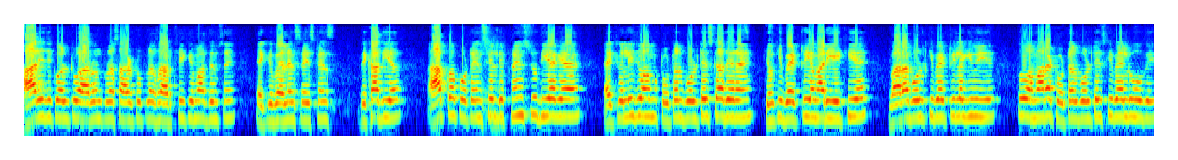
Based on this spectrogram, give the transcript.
R is equal to R one plus R two plus R three के माध्यम से इक्विवेलेंस रेजिस्टेंस दिखा दिया। आपका पोटेंशियल डिफरेंस जो दिया गया है एक्चुअली जो हम टोटल वोल्टेज का दे रहे हैं, क्योंकि बैटरी हमारी एक ही है 12 वोल्ट की बैटरी लगी हुई है तो हमारा टोटल वोल्टेज की वैल्यू हो गई।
